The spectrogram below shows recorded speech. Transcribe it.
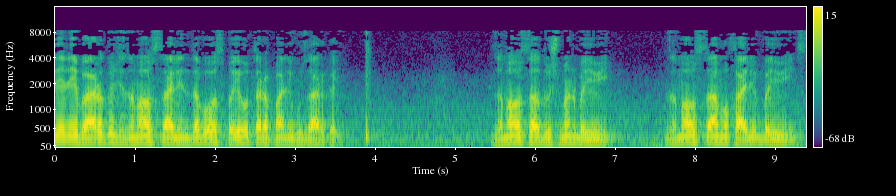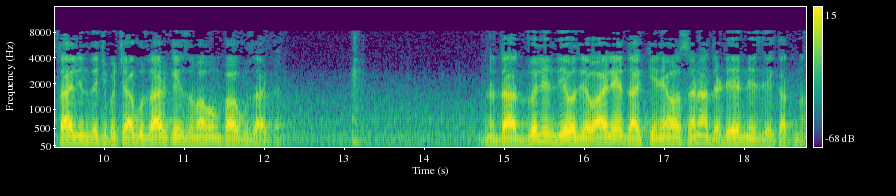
دین عبارتو چې زما او ستالیند به اوس په یو طرف باندې گزار کړي زما او ستا دشمن به وي زما او ستا مخالف به وي ستالین د چې بچا گزار کوي زما هم پا گزار کوي نو دا دولین دی او دیواله دا کینه او سنا د ډیر نزدېکت نه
